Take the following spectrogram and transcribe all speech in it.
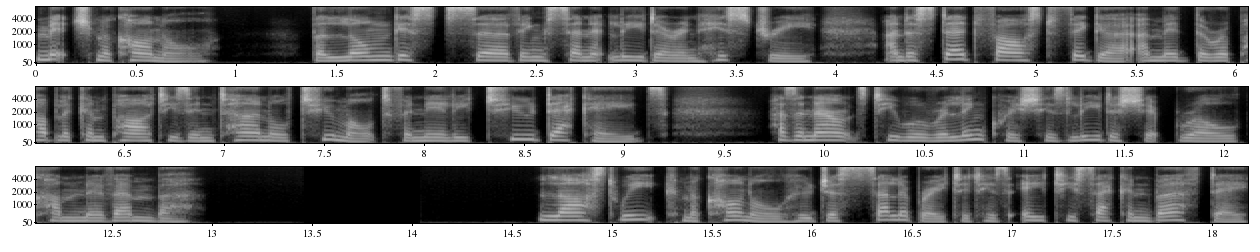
Mitch McConnell, the longest serving Senate leader in history and a steadfast figure amid the Republican Party's internal tumult for nearly two decades, has announced he will relinquish his leadership role come November. Last week, McConnell, who just celebrated his 82nd birthday,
